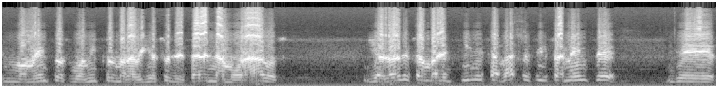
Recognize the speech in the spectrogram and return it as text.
momentos bonitos, maravillosos de estar enamorados. Y hablar de San Valentín es hablar precisamente de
